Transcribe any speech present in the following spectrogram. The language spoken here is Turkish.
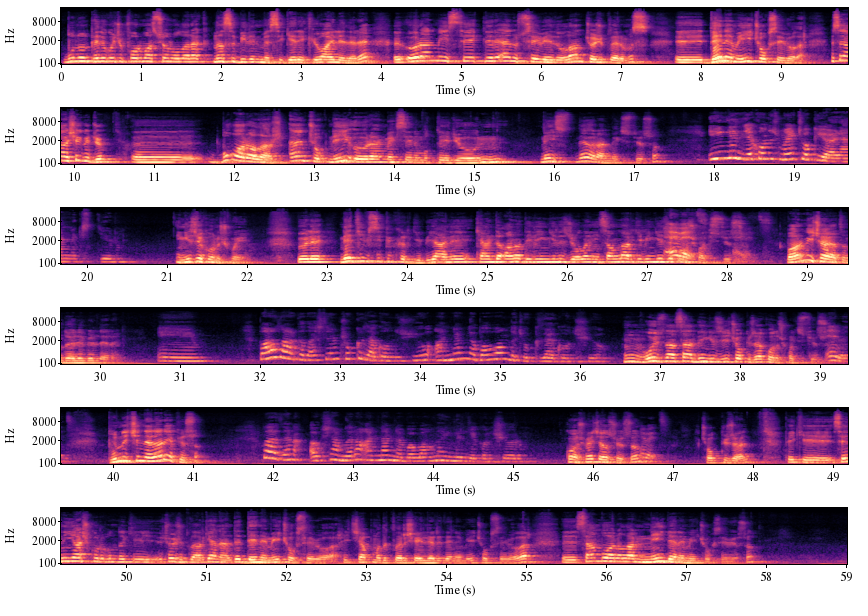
bunun pedagojik formasyon olarak nasıl bilinmesi gerekiyor ailelere? E, öğrenme istekleri en üst seviyede olan çocuklarımız e, denemeyi çok seviyorlar. Mesela Ayşegül'cüm e, bu aralar en çok neyi öğrenmek seni mutlu ediyor? Ne, ne öğrenmek istiyorsun? İngilizce konuşmayı çok iyi öğrenmek istiyorum. İngilizce konuşmayı. Böyle native speaker gibi yani kendi ana dili İngilizce olan insanlar gibi İngilizce Evet. konuşmak istiyorsun. Evet. Var mı hiç hayatında öyle birileri? Ee, bazı arkadaşlarım çok güzel konuşuyor. Annemle babam da çok güzel konuşuyor. Hı, o yüzden sen de İngilizceyi çok güzel konuşmak istiyorsun. Evet. Bunun için neler yapıyorsun? Bazen akşamları annemle babamla İngilizce konuşuyorum. Konuşmaya çalışıyorsun. Evet. Çok güzel. Peki senin yaş grubundaki çocuklar genelde denemeyi çok seviyorlar. Hiç yapmadıkları şeyleri denemeyi çok seviyorlar. Ee, sen bu aralar neyi denemeyi çok seviyorsun?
